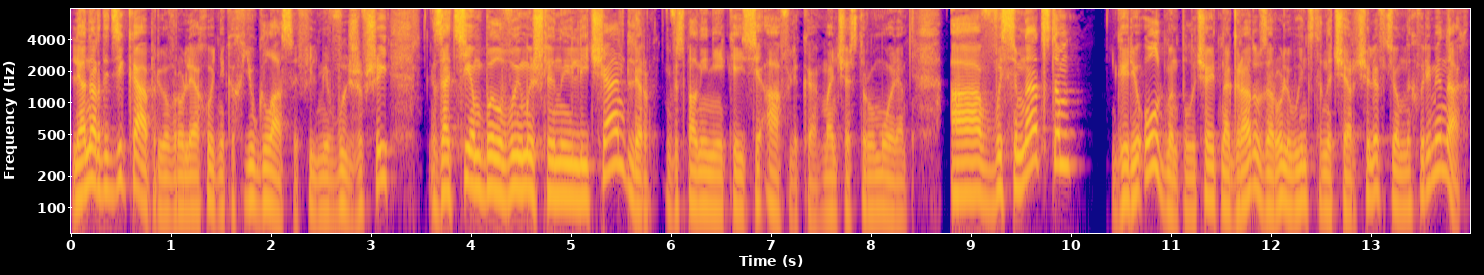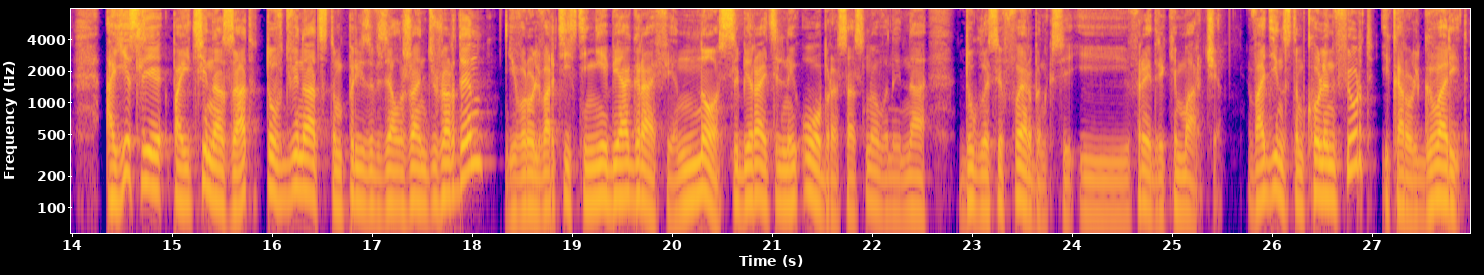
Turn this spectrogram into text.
Леонардо Ди Каприо в роли охотника Хью Гласса в фильме «Выживший». Затем был вымышленный Ли Чандлер в исполнении Кейси Аффлека «Манчестер у моря». А в 18-м Гэри Олдман получает награду за роль Уинстона Черчилля в «Темных временах». А если пойти назад, то в 12-м призы взял Жан Дюжарден, его роль в артисте не биография, но собирательный образ, основанный на Дугласе Фербенксе и Фредерике Марче. В одиннадцатом Колин Фёрд и «Король говорит»,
